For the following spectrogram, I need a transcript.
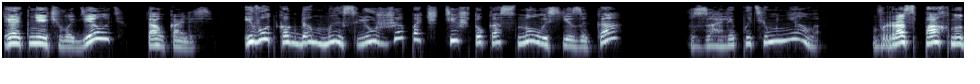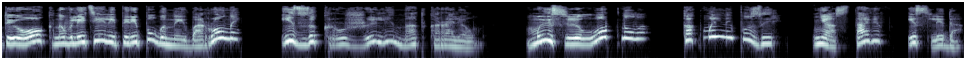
и от нечего делать толкались. И вот когда мысль уже почти что коснулась языка, в зале потемнело. В распахнутые окна влетели перепуганные вороны и закружили над королем. Мысль лопнула, как мыльный пузырь, не оставив и следа.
